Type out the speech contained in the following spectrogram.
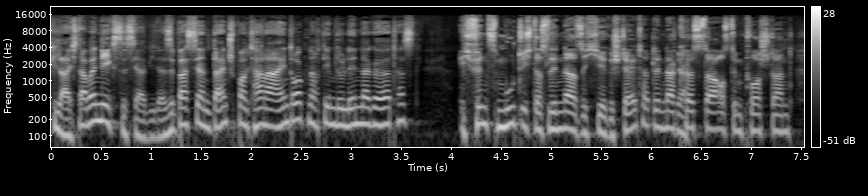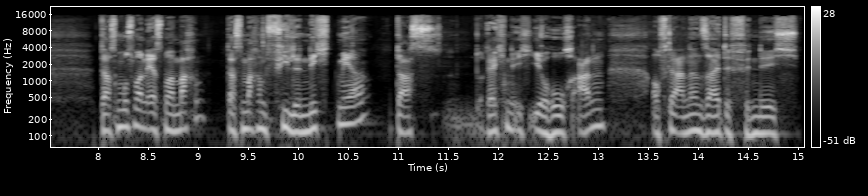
Vielleicht aber nächstes Jahr wieder. Sebastian, dein spontaner Eindruck, nachdem du Linda gehört hast? Ich finde es mutig, dass Linda sich hier gestellt hat, Linda ja. Köster aus dem Vorstand. Das muss man erstmal machen. Das machen viele nicht mehr. Das rechne ich ihr hoch an. Auf der anderen Seite finde ich,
